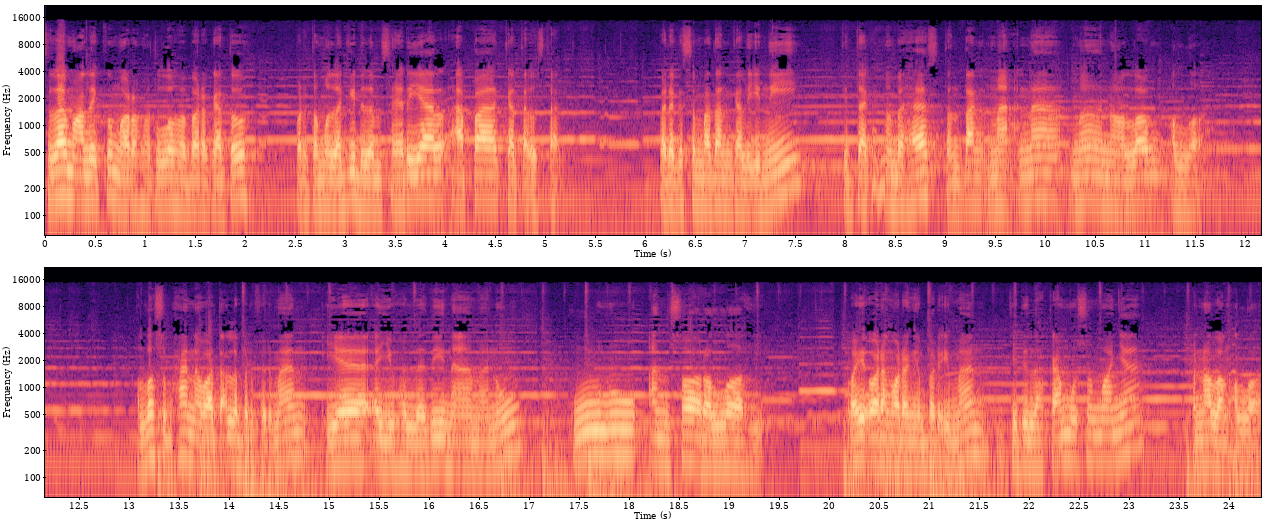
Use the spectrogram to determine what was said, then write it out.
Assalamualaikum warahmatullahi wabarakatuh. Bertemu lagi dalam serial Apa Kata Ustadz Pada kesempatan kali ini Kita akan membahas tentang makna menolong Allah. Allah subhanahu wa ta'ala berfirman Ya ayyuhalladzina amanu Kunu ansarallahi. Wahai orang-orang yang beriman Jadilah kamu semuanya penolong Allah.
